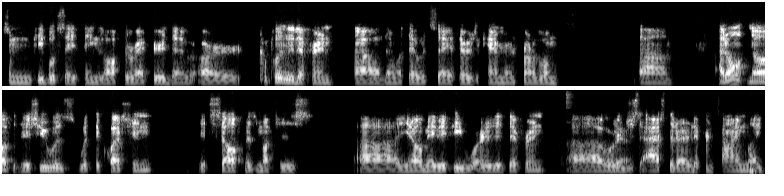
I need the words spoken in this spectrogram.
some people say things off the record that are completely different uh, than what they would say if there was a camera in front of them. Um, I don't know if the issue was with the question itself as much as, uh, you know, maybe if he worded it different uh, or Yeah. just asked it at a different time. Like,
